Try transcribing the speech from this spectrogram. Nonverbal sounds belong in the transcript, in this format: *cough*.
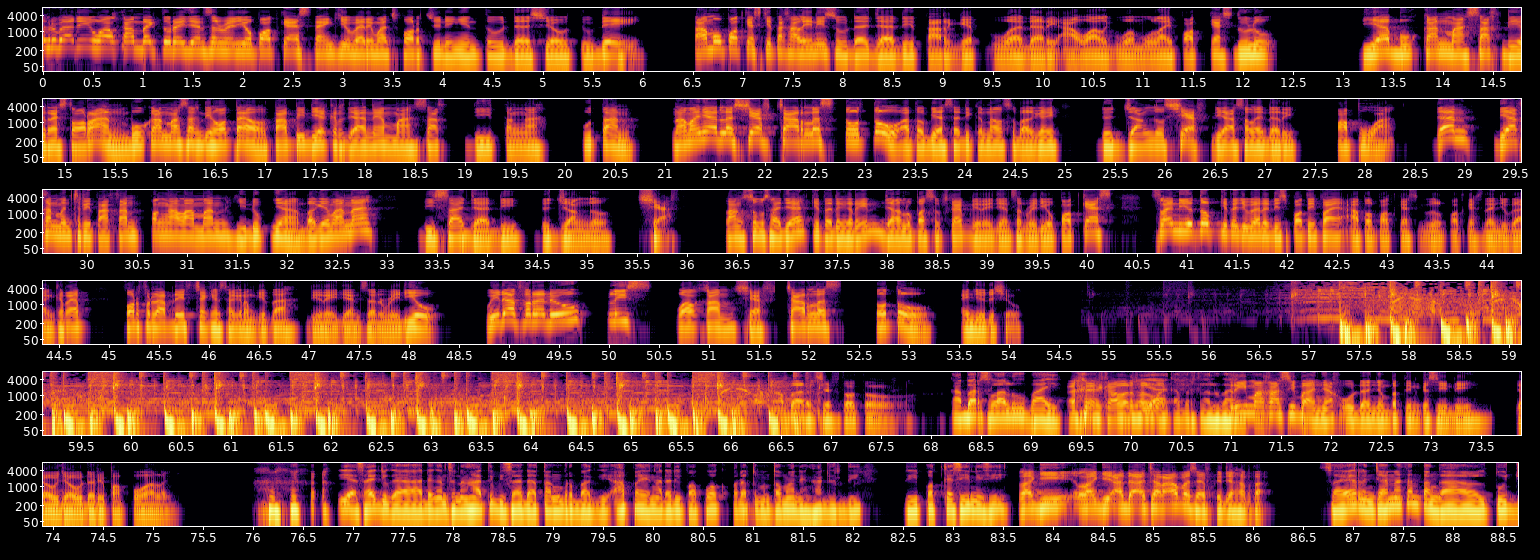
everybody, welcome back to Ray Jensen Radio Podcast. Thank you very much for tuning into the show today. Tamu podcast kita kali ini sudah jadi target gua dari awal gua mulai podcast dulu. Dia bukan masak di restoran, bukan masak di hotel, tapi dia kerjaannya masak di tengah hutan. Namanya adalah Chef Charles Toto atau biasa dikenal sebagai The Jungle Chef. Dia asalnya dari Papua dan dia akan menceritakan pengalaman hidupnya. Bagaimana bisa jadi The Jungle Chef. Langsung saja kita dengerin. Jangan lupa subscribe di Ray Jensen Radio Podcast. Selain di YouTube, kita juga ada di Spotify, Apple Podcast, Google Podcast, dan juga Anchor App. For further updates, cek Instagram kita di Ray Jensen Radio. Without further ado, please welcome Chef Charles Toto. Enjoy the show. Chef Toto? Kabar selalu baik. *laughs* kabar selalu iya, baik. kabar selalu baik. Terima kasih banyak udah nyempetin ke sini jauh-jauh dari Papua lagi. *laughs* iya, saya juga dengan senang hati bisa datang berbagi apa yang ada di Papua kepada teman-teman yang hadir di di podcast ini sih. Lagi lagi ada acara apa Chef ke Jakarta? Saya rencana kan tanggal 7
